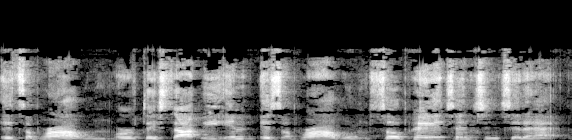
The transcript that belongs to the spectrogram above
it's a problem. Or if they stop eating, it's a problem. So pay attention to that.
